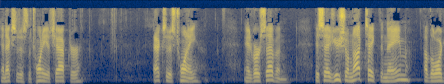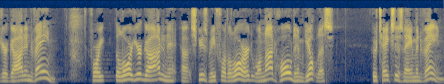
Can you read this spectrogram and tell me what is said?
In Exodus, the 20th chapter, Exodus 20 and verse 7, it says, You shall not take the name of the Lord your God in vain. For the Lord your God, and, uh, excuse me, for the Lord will not hold him guiltless who takes his name in vain.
